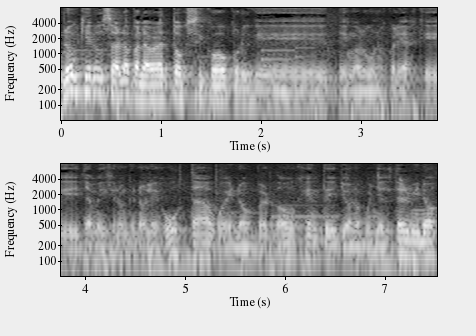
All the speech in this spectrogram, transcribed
No quiero usar la palabra tóxico porque tengo algunos colegas que ya me dijeron que no les gusta. Bueno, perdón gente, yo no acuñé el término.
